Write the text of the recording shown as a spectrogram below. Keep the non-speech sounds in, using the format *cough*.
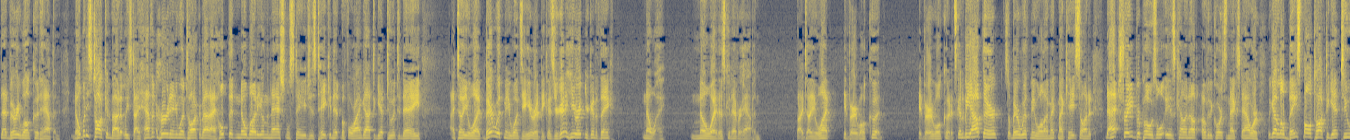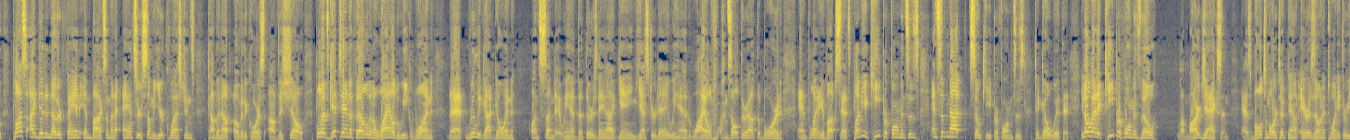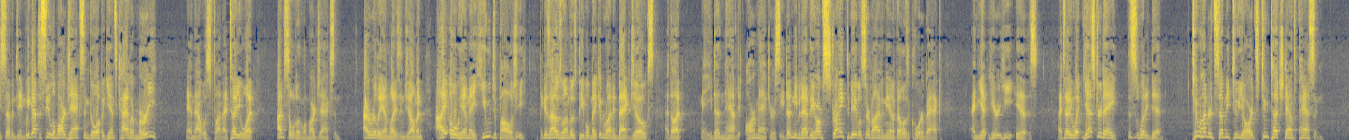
that very well could happen. Nobody's talking about it, at least I haven't heard anyone talk about it. I hope that nobody on the national stage has taken it before I got to get to it today. I tell you what, bear with me once you hear it because you're going to hear it, you're going to think, no way. No way this could ever happen. But I tell you what, it very well could. It very well could. It's going to be out there, so bear with me while I make my case on it. That trade proposal is coming up over the course of the next hour. We got a little baseball talk to get to. Plus, I did another fan inbox. I'm going to answer some of your questions coming up over the course of the show. But let's get to NFL in a wild week one that really got going on Sunday. We had the Thursday night game. Yesterday, we had wild *laughs* ones all throughout the board and plenty of upsets, plenty of key performances, and some not so key performances to go with it. You know what? A key performance, though, Lamar Jackson as Baltimore took down Arizona 23 17. We got to see Lamar Jackson go up against Kyler Murray, and that was fun. I tell you what, I'm sold on Lamar Jackson. I really am, ladies and gentlemen. I owe him a huge apology because I was one of those people making running back jokes. I thought, man, he doesn't have the arm accuracy. He doesn't even have the arm strength to be able to survive in the NFL as a quarterback. And yet here he is. I tell you what, yesterday, this is what he did 272 yards, two touchdowns passing.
